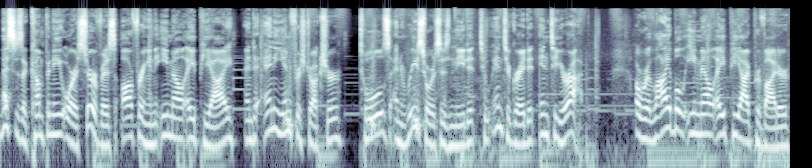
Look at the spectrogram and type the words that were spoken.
This is a company or a service offering an email API and any infrastructure, tools, and resources needed to integrate it into your app. A reliable email API provider,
